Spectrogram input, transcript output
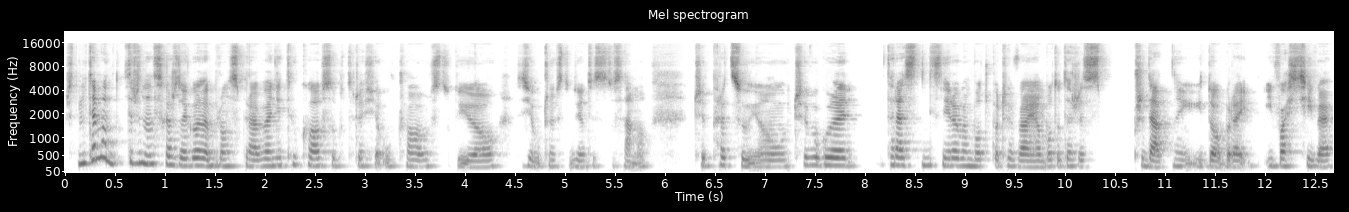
że ten temat dotyczy nas każdego dobrą sprawę, nie tylko osób, które się uczą, studiują, w się uczą, studiują, to jest to samo, czy pracują, czy w ogóle teraz nic nie robią, bo odpoczywają, bo to też jest przydatne i dobre i właściwe.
